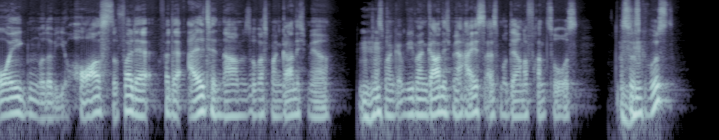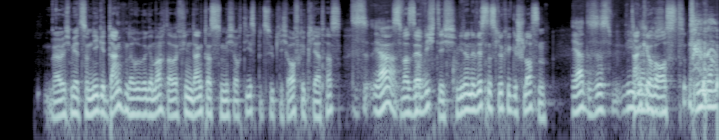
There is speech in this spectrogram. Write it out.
Eugen oder wie Horst, so voll der, voll der alte Name, so was man gar nicht mehr, Mhm. was man, wie man gar nicht mehr heißt als moderner Franzos. Hast du das Mhm. gewusst? Da habe ich mir jetzt noch nie Gedanken darüber gemacht, aber vielen Dank, dass du mich auch diesbezüglich aufgeklärt hast. Das, ja. Das war sehr wichtig. Wieder eine Wissenslücke geschlossen. Ja, das ist wie Danke, wenn Horst. Wie wenn,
